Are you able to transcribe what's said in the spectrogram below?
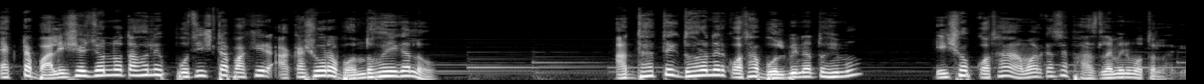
একটা বালিশের জন্য তাহলে পঁচিশটা পাখির আকাশে ওরা বন্ধ হয়ে গেল? আধ্যাত্মিক ধরনের কথা বলবি না তো, হিমু। এইসব কথা আমার কাছে ফাজলামির মতো লাগে।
